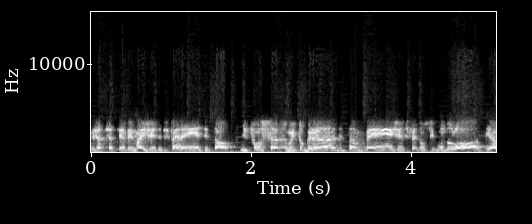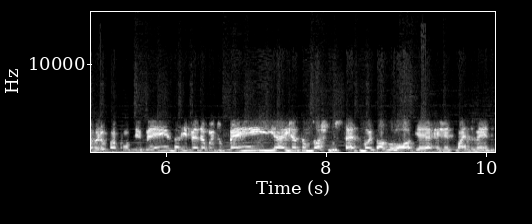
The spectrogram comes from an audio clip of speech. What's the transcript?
já tinha bem mais gente diferente e tal. E foi um sucesso muito grande também. A gente fez um segundo lote, abriu para ponto de venda e vendeu muito bem. E aí já estamos, acho, no sétimo oitavo lote. E aí é que a gente mais vende.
